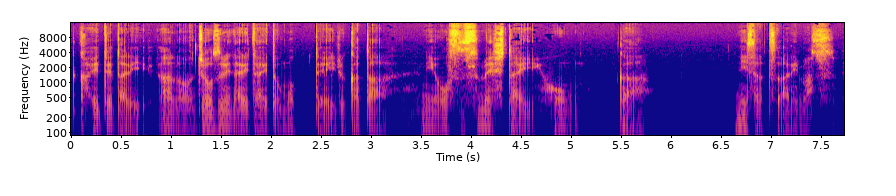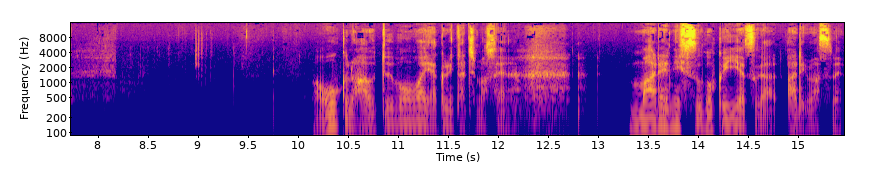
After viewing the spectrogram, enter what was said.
描いてたり、あの、上手になりたいと思っている方におすすめしたい本が2冊あります。多くのハウトゥー本は役に立ちません。稀にすごくいいやつがありますね。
